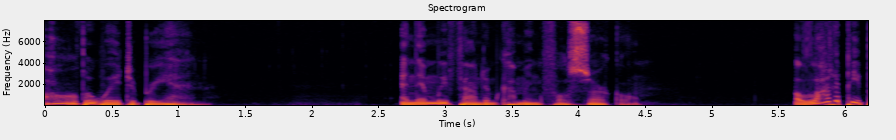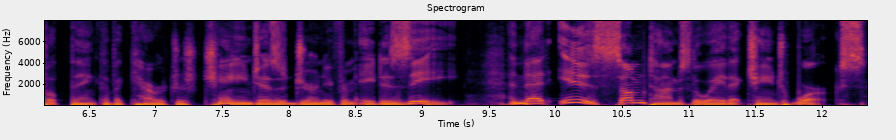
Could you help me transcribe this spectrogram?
all the way to Brienne. And then we found him coming full circle. A lot of people think of a character's change as a journey from A to Z, and that is sometimes the way that change works.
